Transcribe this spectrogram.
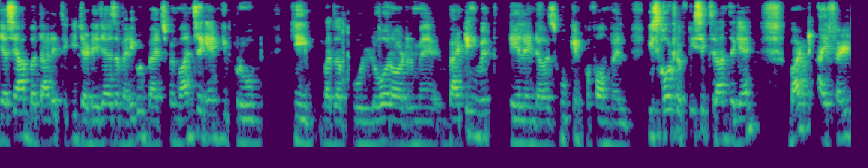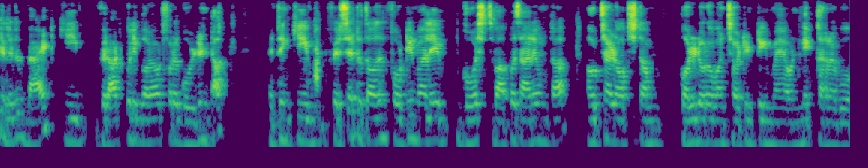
जैसे आप बता रहे थे कि Jadeja is a very good batsman once again he proved कि मतलब वो लोअर ऑर्डर में batting with tailenders who can perform well. He scored 56 runs again, but I felt a little bad कि विराट कोहली got out for a golden duck. I think कि फिर से 2014 वाले घोस्ट वापस आ रहे हैं उनका outside off stump corridor of uncertainty में और निक कर रहा है वो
